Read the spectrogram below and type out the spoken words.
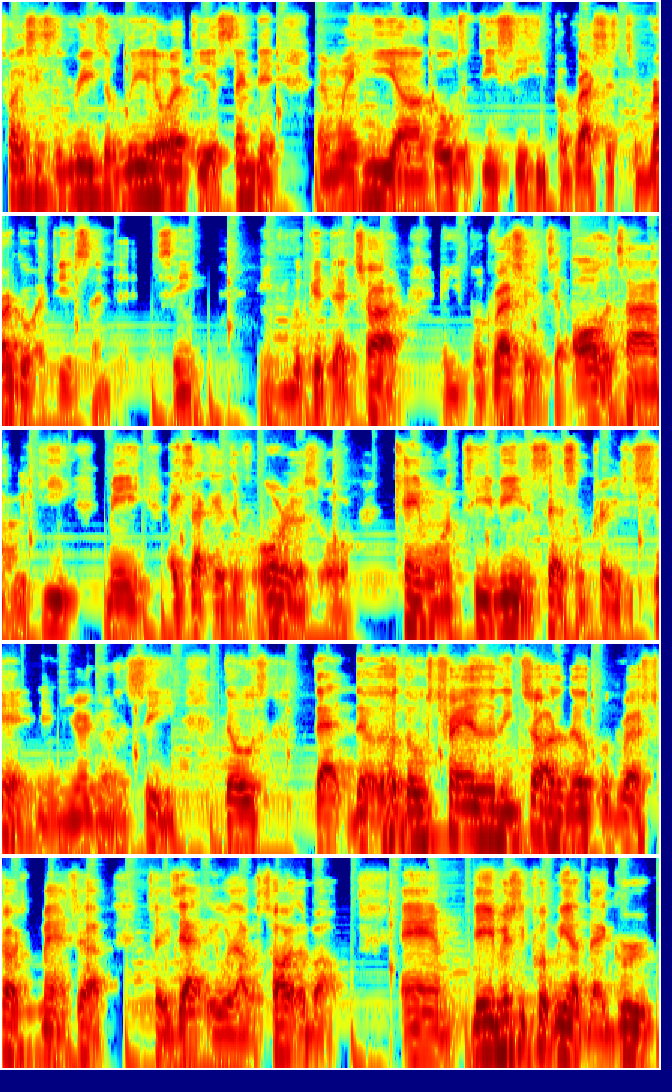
26 degrees of Leo at the ascendant. And when he uh, goes to DC, he progresses to Virgo at the ascendant. See, and you look at that chart and you progress it to all the times where he made executive orders or came on TV and said some crazy shit, and you're going to see those that those transiting charts and those progressed charts match up to exactly what I was talking about. And they eventually put me up that group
